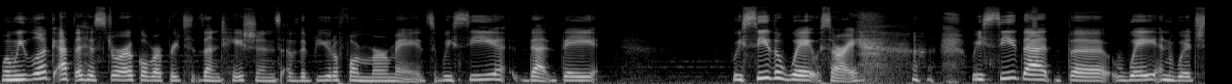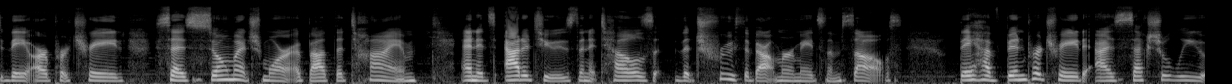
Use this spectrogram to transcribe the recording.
When we look at the historical representations of the beautiful mermaids, we see that they we see the way sorry we see that the way in which they are portrayed says so much more about the time and its attitudes than it tells the truth about mermaids themselves. They have been portrayed as sexually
